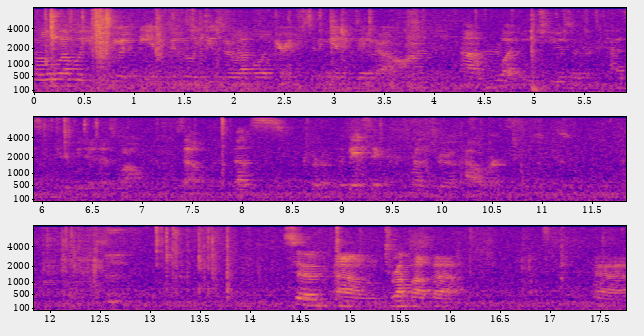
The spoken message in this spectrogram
total level, you can do it at the individual user level if you're interested in getting data on um, what each user has contributed as well. So that's sort of the basic run through of how it works. So um, to wrap up, uh, uh,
